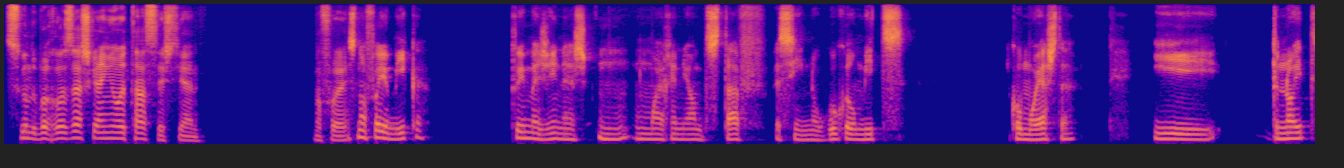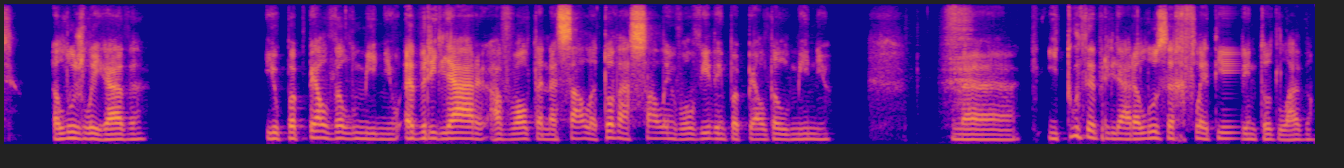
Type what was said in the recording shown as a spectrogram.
Segundo Barroso, acho que ganhou a taça este ano. Não foi? Se não foi o Mika? Tu imaginas um- uma reunião de staff assim no Google Meet como esta e de noite a luz ligada e o papel de alumínio a brilhar à volta na sala, toda a sala envolvida em papel de alumínio na... e tudo a brilhar, a luz a refletir em todo lado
